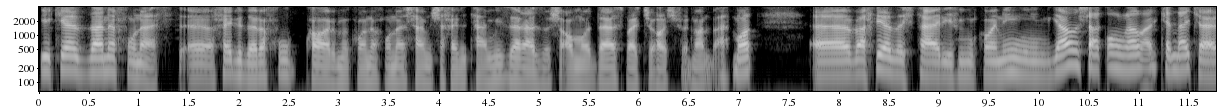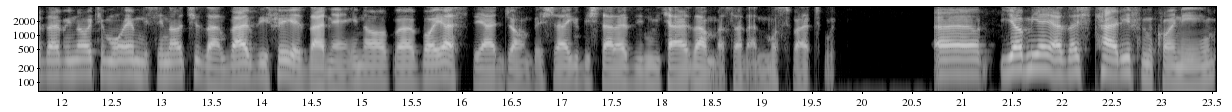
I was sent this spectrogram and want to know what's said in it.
یکی از زن خونه است. خیلی داره خوب کار می‌کنه خونش همیشه خیلی تمیز غذاش آماده است بچه هاش فلان بهمات. وقتی ازش تعریف می‌کنیم یا شقون قمر که نکردم اینا که مهم نیست اینا چیزن وظیفه زنه اینا بایستی انجام بشه. اگه بیشتر از این می‌کردم مثلا مثبت بود. یا میای ازش تعریف می‌کنیم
